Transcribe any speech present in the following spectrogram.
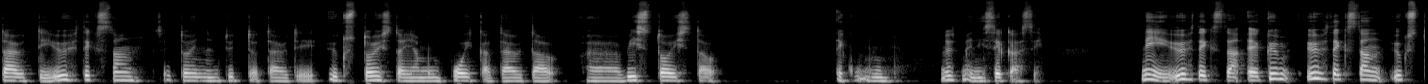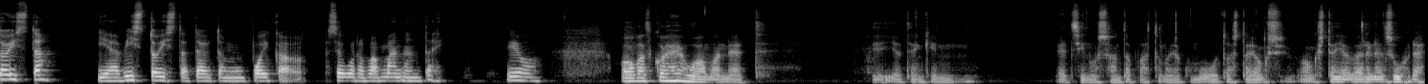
täytti yhdeksän, se toinen tyttö täytti 11 ja mun poika täyttää ää, 15. Ei, kun mun, nyt meni sekaisin. Niin, yhdeksän, eh, kym, yhdeksän, 11 ja 15 täyttää mun poika seuraava maanantai. Joo. Ovatko he huomanneet jotenkin, että sinussa on tapahtunut joku muutos tai onko teidän välinen suhde?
